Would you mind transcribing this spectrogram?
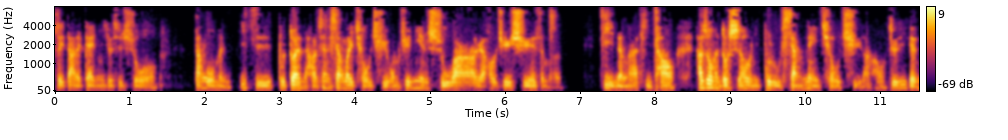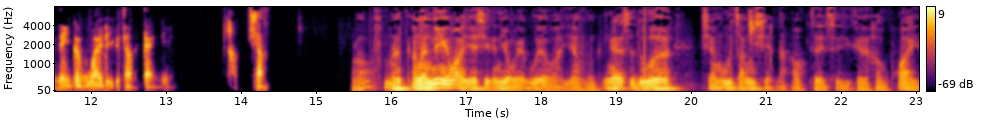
最大的概念就是说。当我们一直不断的好像向外求取，我们去念书啊，然后去学什么技能啊、体操。他说，很多时候你不如向内求取，然后就是一个内跟外的一个这样的概念。好，像。好，那当然内外也许跟有为无为啊一样，应该是如何相互彰显的哈。这也是一个好坏，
